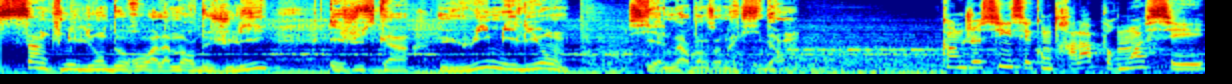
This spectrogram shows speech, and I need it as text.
5 millions d'euros à la mort de Julie et jusqu'à 8 millions si elle meurt dans un accident. Quand je signe ces contrats-là, pour moi, c'est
